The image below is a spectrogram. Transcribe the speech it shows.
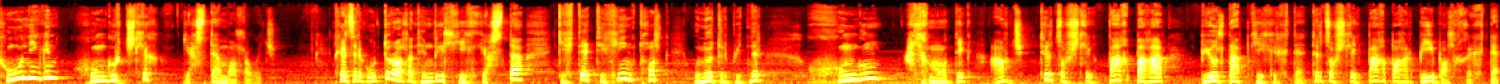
түүнийг нь хөнгөвчлөх ёстой болов гэж. Тэгэхээр зэрэг өдөр болгон тэмдэглэл хийх ёстой. Гэхдээ тэхийн тулд өнөөдөр бид нэр хөнгөн алхмуудыг авч тэр зуршлыг баг багаар build up хийх хэрэгтэй. Тэр зуршлыг баг багаар бий болгох хэрэгтэй.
